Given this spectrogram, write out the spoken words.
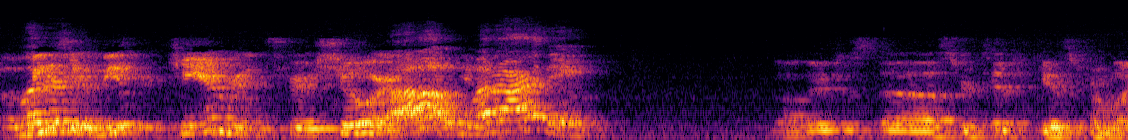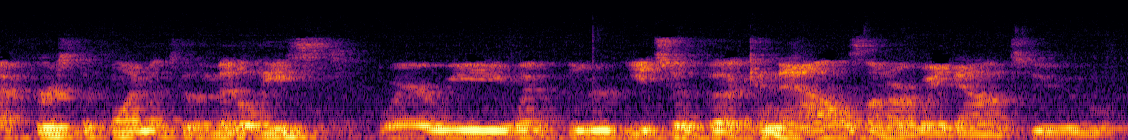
Oh, these are- are these are Cameron's for sure. Oh, what are they? Oh, they're just uh, certificates from my first deployment to the Middle East, where we went through each of the canals on our way down to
